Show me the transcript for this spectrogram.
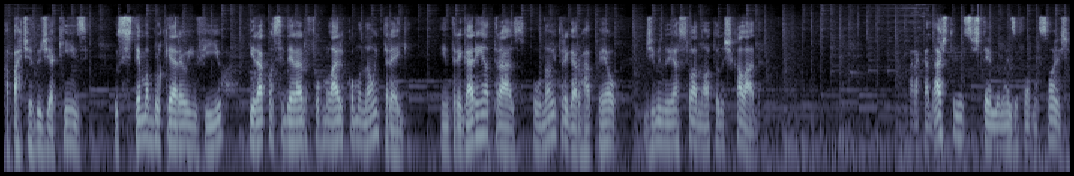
A partir do dia 15, o sistema bloqueará o envio e irá considerar o formulário como não entregue. Entregar em atraso ou não entregar o rapel diminui a sua nota no escalada. Para cadastro no sistema e mais informações,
